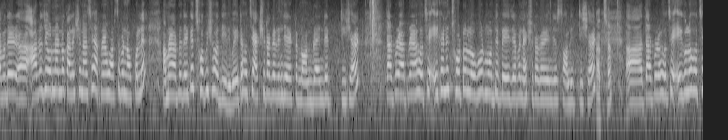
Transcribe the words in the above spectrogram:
আমাদের আরও যে অন্যান্য কালেকশন আছে আপনারা হোয়াটসঅ্যাপে নক করলে আমরা আপনাদেরকে ছবি সহ দিয়ে দিব। এটা হচ্ছে একশো টাকা রেঞ্জের একটা নন ব্র্যান্ডেড টি শার্ট তারপরে আপনারা হচ্ছে এখানে ছোট লোগোর মধ্যে পেয়ে যাবেন একশো টাকা রেঞ্জের সলিড টি শার্ট আচ্ছা তারপরে হচ্ছে এগুলো হচ্ছে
